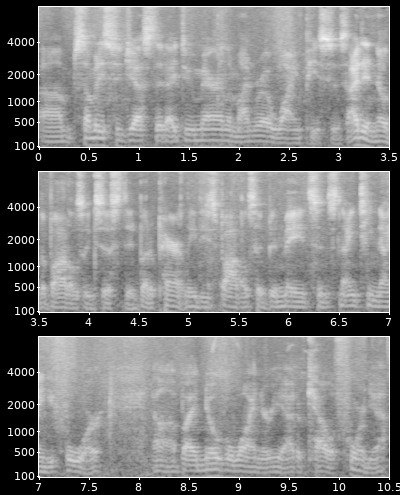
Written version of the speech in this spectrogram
um, somebody suggested I do Marilyn Monroe wine pieces. I didn't know the bottles existed, but apparently these bottles had been made since 1994 uh, by Nova Winery out of California.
